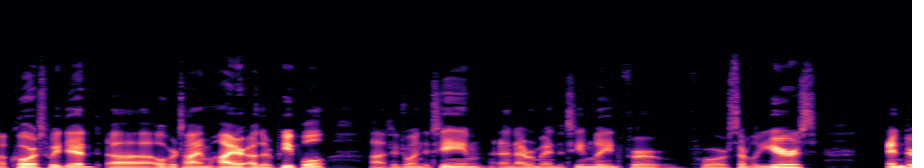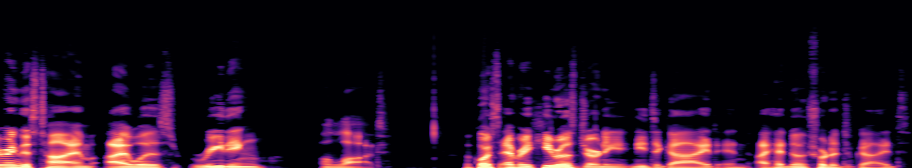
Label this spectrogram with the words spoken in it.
Of course, we did uh, over time hire other people uh, to join the team, and I remained the team lead for, for several years. And during this time, I was reading a lot. Of course, every hero's journey needs a guide, and I had no shortage of guides.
